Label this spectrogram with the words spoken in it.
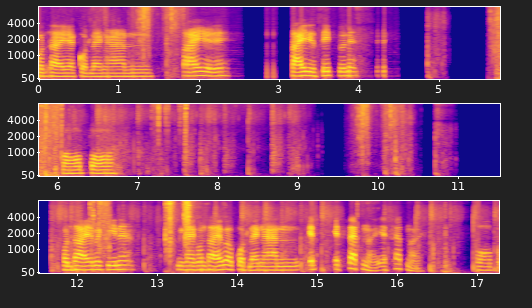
คนไทยอะกดรายงานไซส์เลยไซส์หรือซิปตัวเนี้ยโปโป คนไทยเมื่อกี้เนี่ย มีใครคนไทยเปล่ากดรายงานเอสเอสแซหน่อยเอสแซหน่อยโปโป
